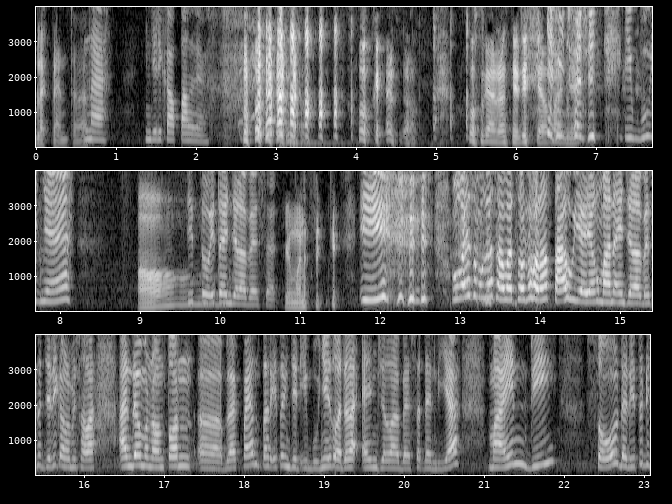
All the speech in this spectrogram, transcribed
Black Panther. Nah, yang jadi kapalnya. Bukan dong. Bukan dong jadi yang siapanya? jadi ibunya. Oh. Itu, itu Angela Bassett. Yang mana sih? Ih, pokoknya semoga sahabat Sonora tahu ya yang mana Angela Bassett. Jadi kalau misalnya Anda menonton uh, Black Panther itu yang jadi ibunya itu adalah Angela Bassett dan dia main di Soul dan itu di,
